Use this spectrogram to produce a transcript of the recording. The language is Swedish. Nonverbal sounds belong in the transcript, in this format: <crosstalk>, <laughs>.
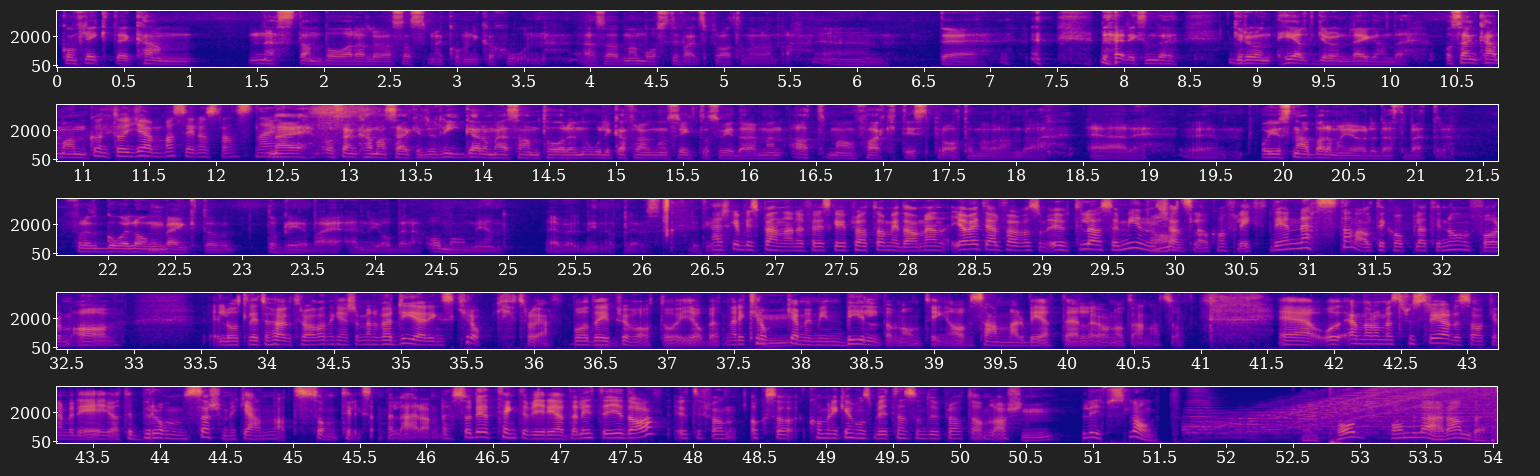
konflikter kan nästan bara lösas med kommunikation. Alltså att man måste faktiskt prata med varandra. Ehm, det, <laughs> det är liksom det grund, helt grundläggande. Och sen kan man... Går inte att gömma sig någonstans. Nej. nej, och sen kan man säkert rigga de här samtalen olika framgångsrikt och så vidare. Men att man faktiskt pratar med varandra är... Ehm, och ju snabbare man gör det, desto bättre. För att gå i långbänk, mm. då, då blir det bara ännu jobbigare. Om och om igen. Det är väl min upplevelse. Det här ska bli spännande, för det ska vi prata om idag. Men jag vet i alla fall vad som utlöser min ja. känsla av konflikt. Det är nästan alltid kopplat till någon form av, det låter lite högtravande kanske, men värderingskrock, tror jag. Både mm. i privat och i jobbet. När det krockar mm. med min bild av någonting, av samarbete eller av något annat. Så. Eh, och en av de mest frustrerande sakerna med det är ju att det bromsar så mycket annat, som till exempel lärande. Så det tänkte vi reda lite i idag, utifrån också kommunikationsbiten som du pratade om, Lars. Mm. Livslångt. En podd om lärande.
